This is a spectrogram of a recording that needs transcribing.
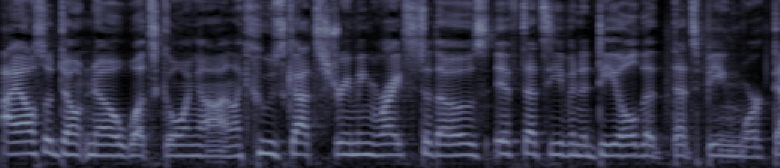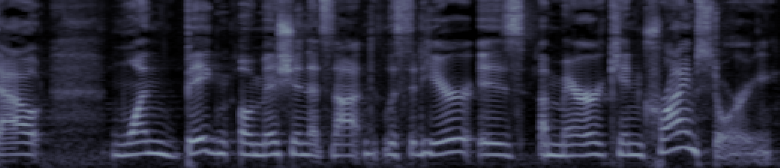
I also don't know what's going on, like who's got streaming rights to those, if that's even a deal that that's being worked out. One big omission that's not listed here is American Crime Story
